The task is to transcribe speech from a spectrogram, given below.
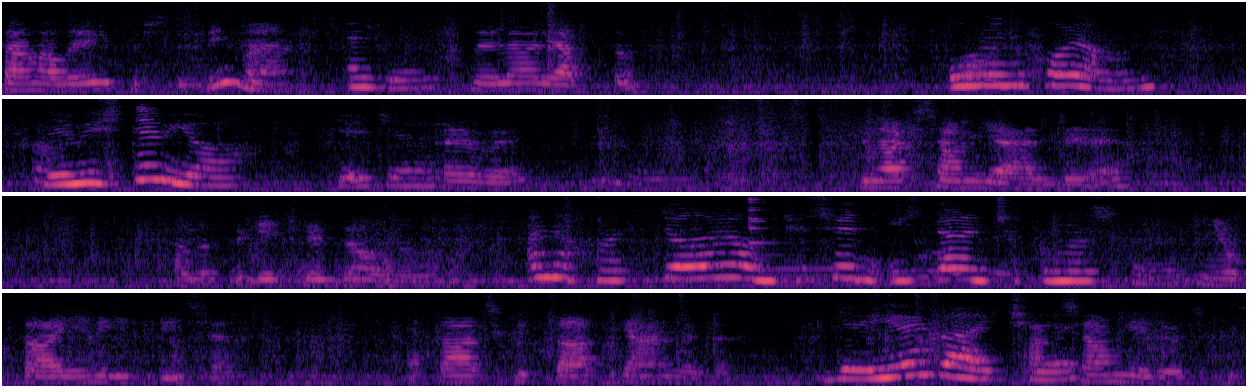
Sen halaya gitmiştin değil mi? Evet. Neler yaptın? Oyun falan. Demiştim ya gece. Evet. Dün akşam geldi. Halası getirdi onu. Anne Hatice Ayhan kesin işten çıkmıştır. Yok daha yeni gitti işe. Daha çıkış saati gelmedi. Gelir belki. Akşam geliyor çıkış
